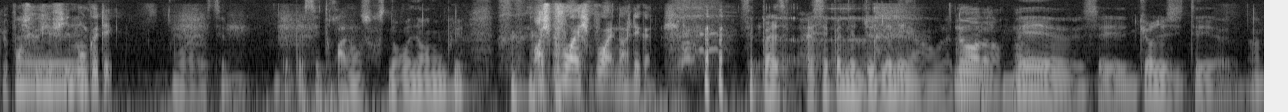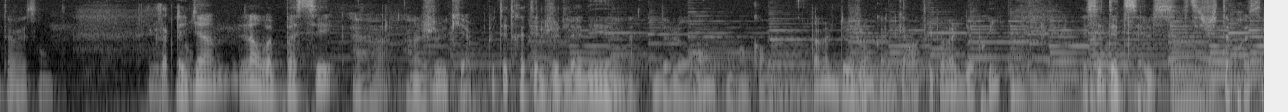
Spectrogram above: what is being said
je pense que j'ai fini de mon côté. Ouais, c'est bon. On peut passer 3 ans sur SnowRunner non plus. oh, je pourrais je pourrais non je déconne C'est pas, c'est pas notre jeu de l'année, hein, on l'a Non, non, non, non. Mais euh, c'est une curiosité euh, intéressante. Eh exactement bien, là, on va passer à un jeu qui a peut-être été le jeu de l'année euh, de Laurent. A encore de- pas mal de gens quand même qui a raflé pas mal de prix. Et c'est Dead Cells. C'est juste après ça.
